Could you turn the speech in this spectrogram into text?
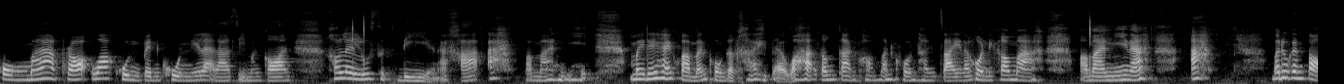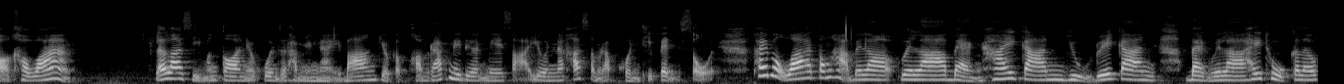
คงมาก เพราะว่าคุณเป็นคุณนี่แหละราศีมังกรเขาเลยรู้สึกดีนะคะอะประมาณนี้ไม่ได้ให้ความมั่นคงกับใคร แต่ว่าต้องการความมั่นคงทางใจนะคนที่เข้ามาประมาณนี้นะอะ มาดูกันต่อค่ะว่า แล้วราศีมังกรเนี่ยควรจะทำยังไงบ้างเกี่ยวกับความรักในเดือนเมษายนนะคะสำหรับคนที่เป็นโสดไพ่บอกว่าต้องหาเวลาเวลาแบ่งให้กันอยู่ด้วยกัน แบ่งเวลาให้ถูกก็แล้ว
